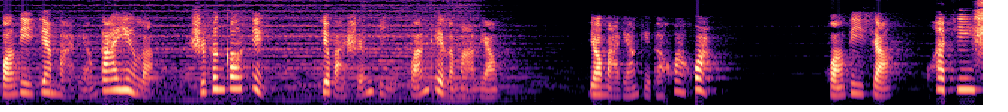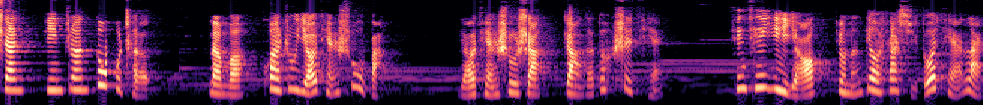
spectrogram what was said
皇帝见马良答应了。十分高兴，就把神笔还给了马良，要马良给他画画。皇帝想画金山金砖都不成，那么画株摇钱树吧。摇钱树上长的都是钱，轻轻一摇就能掉下许多钱来，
